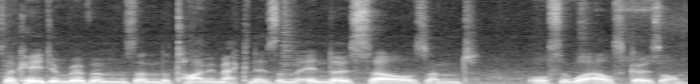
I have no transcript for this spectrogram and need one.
circadian rhythms and the timing mechanism in those cells and also what else goes on.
